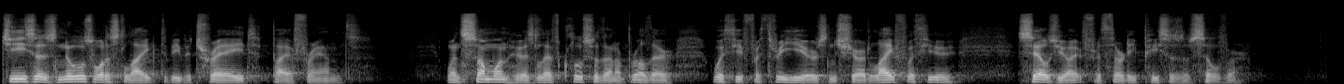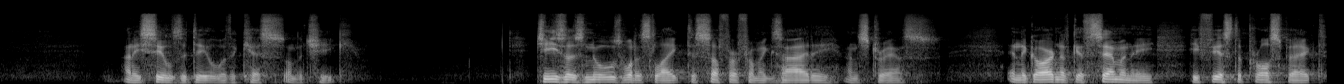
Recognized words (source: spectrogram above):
Jesus knows what it's like to be betrayed by a friend. When someone who has lived closer than a brother with you for three years and shared life with you sells you out for 30 pieces of silver. And he seals the deal with a kiss on the cheek. Jesus knows what it's like to suffer from anxiety and stress. In the Garden of Gethsemane, he faced the prospect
